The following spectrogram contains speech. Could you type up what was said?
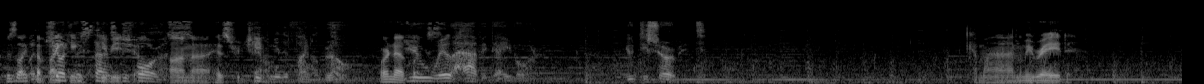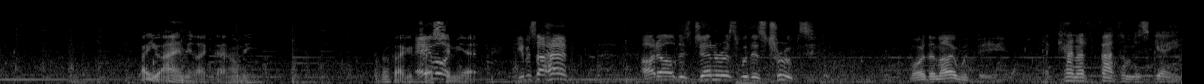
It was like When the Vikings stands TV show us, on uh, History Give Channel me the final blow. or Netflix. You will have it, Eivor. You deserve it. Come on, let me raid. Why are you eyeing me like that, homie? I don't know if I can trust Eivor! him yet. Give us a hand. Harald is generous with his troops. More than I would be. I cannot fathom his game.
